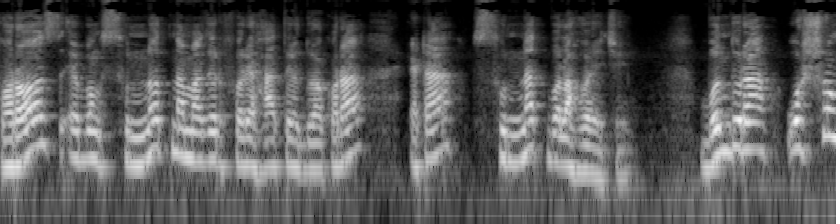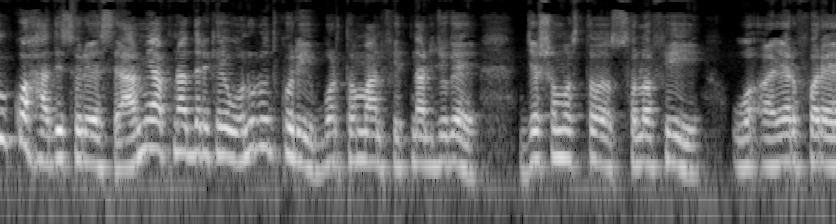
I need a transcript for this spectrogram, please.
ফরজ এবং সুন্নত নামাজের ফরে হাতের দোয়া করা এটা সুন্নাত বলা হয়েছে। বন্ধুরা, অসংখ্য হাদিস রয়েছে। আমি আপনাদেরকে অনুরোধ করি বর্তমান ফিতনার যুগে যে সমস্ত সলফি এর ফরে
